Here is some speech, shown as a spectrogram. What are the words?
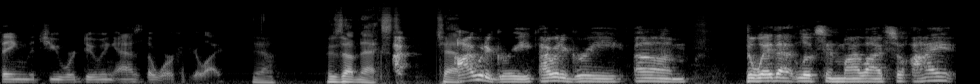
thing that you were doing as the work of your life. Yeah. Who's up next? Chad. I would agree. I would agree. Um, the way that looks in my life. So I,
